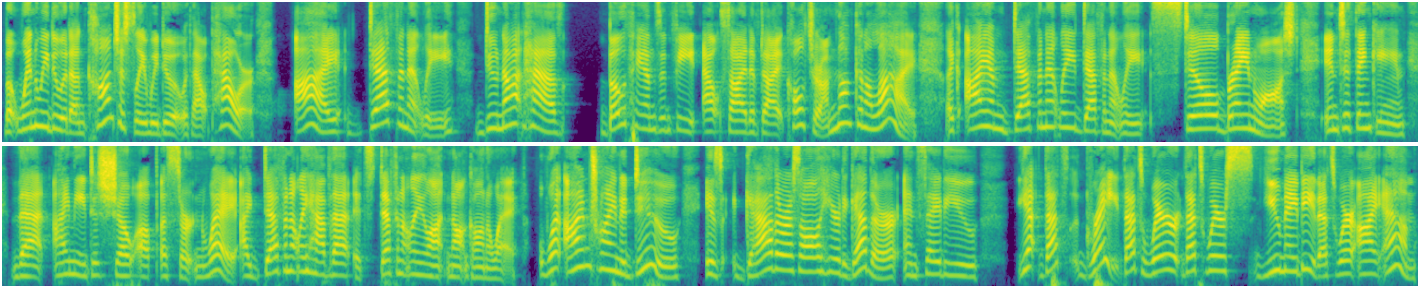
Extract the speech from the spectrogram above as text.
But when we do it unconsciously, we do it without power. I definitely do not have both hands and feet outside of diet culture. I'm not going to lie. Like I am definitely, definitely still brainwashed into thinking that I need to show up a certain way. I definitely have that. It's definitely not, not gone away. What I'm trying to do is gather us all here together and say to you, yeah, that's great. That's where, that's where you may be. That's where I am.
